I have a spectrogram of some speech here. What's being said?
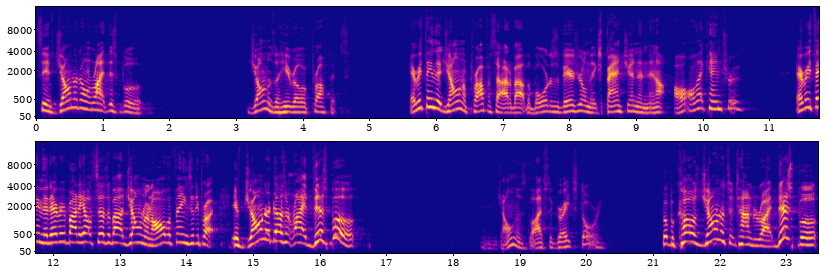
See, if Jonah don't write this book, Jonah's a hero of prophets. Everything that Jonah prophesied about the borders of Israel and the expansion and, and all, all, that came true. Everything that everybody else says about Jonah and all the things that he brought. If Jonah doesn't write this book, then Jonah's life's a great story. But because Jonah took time to write this book,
